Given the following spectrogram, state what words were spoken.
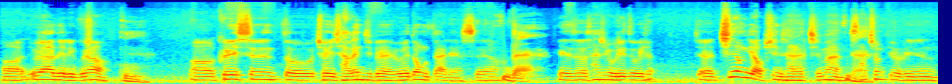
어, 외아들이고요. 음, 어, 그레이스는 또 저희 작은 집의 외동딸이었어요. 네. 그래서 사실 우리도 혀- 저, 친형제 없이는 자랐지만 네. 사촌끼리는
